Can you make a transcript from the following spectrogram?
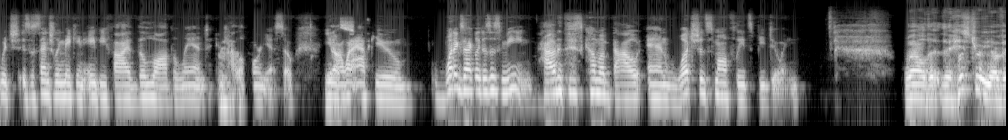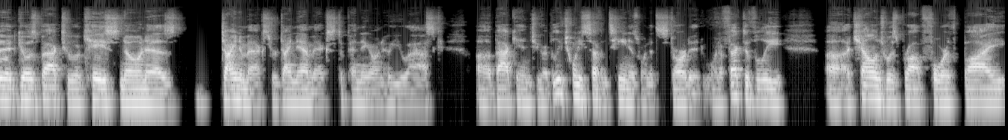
which is essentially making AB5 the law of the land in mm-hmm. California. So, you yes. know, I want to ask you, what exactly does this mean? How did this come about and what should small fleets be doing? Well, the, the history of it goes back to a case known as Dynamex or Dynamics, depending on who you ask, uh, back into, I believe, 2017 is when it started, when effectively uh, a challenge was brought forth by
